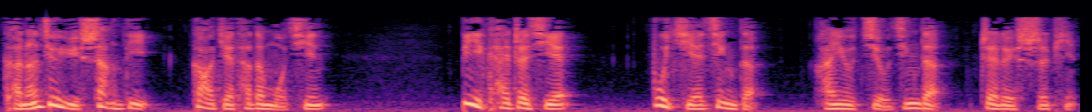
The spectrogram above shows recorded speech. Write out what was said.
可能就与上帝告诫他的母亲避开这些不洁净的、含有酒精的这类食品。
